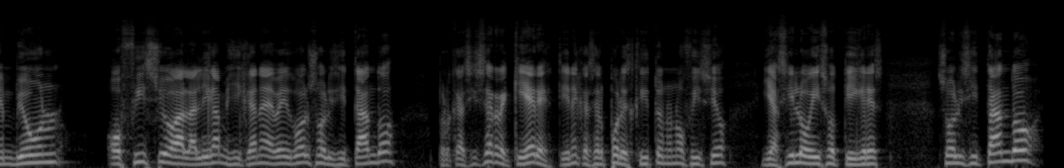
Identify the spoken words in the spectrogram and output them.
envió un oficio a la Liga Mexicana de Béisbol solicitando, porque así se requiere, tiene que ser por escrito en un oficio, y así lo hizo Tigres, solicitando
